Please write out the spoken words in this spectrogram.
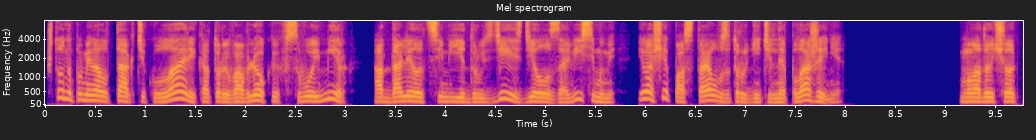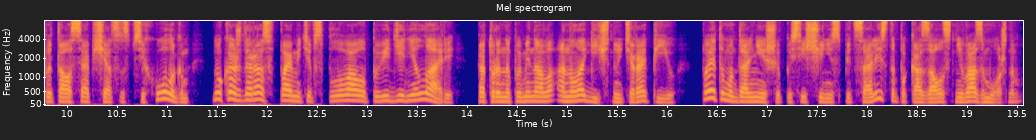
что напоминало тактику Ларри, который вовлек их в свой мир, отдалил от семьи и друзей, сделал зависимыми и вообще поставил в затруднительное положение. Молодой человек пытался общаться с психологом, но каждый раз в памяти всплывало поведение Ларри, которое напоминало аналогичную терапию, поэтому дальнейшее посещение специалиста показалось невозможным.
